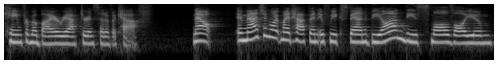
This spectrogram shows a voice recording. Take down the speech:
came from a bioreactor instead of a calf. Now, imagine what might happen if we expand beyond these small volume,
